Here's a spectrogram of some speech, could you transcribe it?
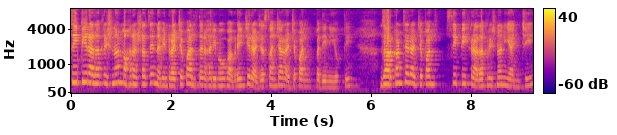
सी पी राधाकृष्णन महाराष्ट्राचे नवीन राज्यपाल तर हरिभाऊ बागडेंची राजस्थानच्या राज्यपालपदी नियुक्ती. झारखंडचे राज्यपाल सी पी राधाकृष्णन यांची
